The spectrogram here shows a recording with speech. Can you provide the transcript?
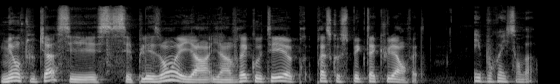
mais en tout cas, c'est plaisant et il y, y, a un vrai côté euh, presque spectaculaire en fait. Et pourquoi il s'en va?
